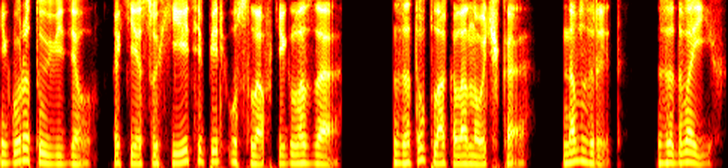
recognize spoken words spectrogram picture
И город увидел, какие сухие теперь у Славки глаза. Зато плакала ночка. Навзрыд. За двоих.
